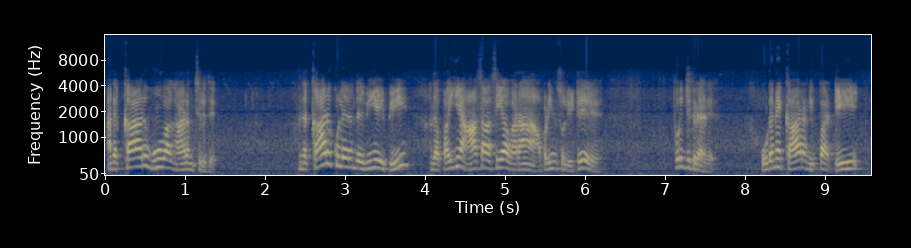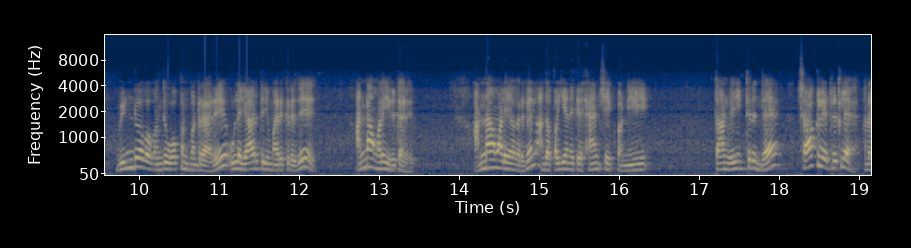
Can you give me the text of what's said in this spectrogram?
அந்த காரு மூவ் ஆக ஆரம்பிச்சிருது. அந்த காருக்குள்ளே இருந்த விஐபி அந்த பையன் ஆசாசியாக வரான் அப்படின்னு சொல்லிட்டு புரிஞ்சுக்கிறாரு. உடனே காரை நிப்பாட்டி விண்டோவை வந்து ஓப்பன் பண்ணுறாரு உள்ளே யார் தெரியுமா இருக்கிறது? அண்ணாமலை இருக்கார். அண்ணாமலை அவர்கள் அந்த பையனுக்கு ஹேண்ட் ஷேக் பண்ணி தான் வைத்திருந்த சாக்லேட் இருக்குல்ல அந்த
